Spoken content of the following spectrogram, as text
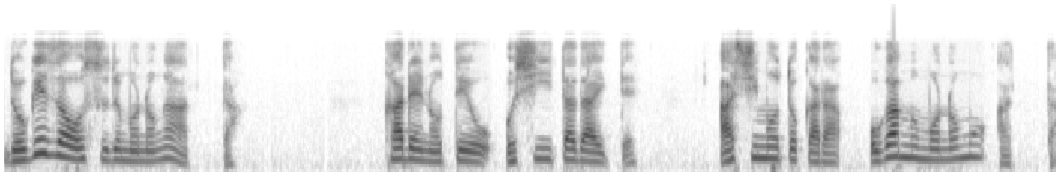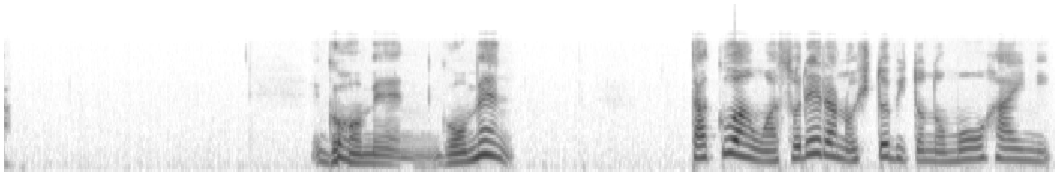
土下座をする者があった。彼の手を押しいただいて、足元から拝む者もあった。ごめん、ごめん。たくあんはそれらの人々の猛拝に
